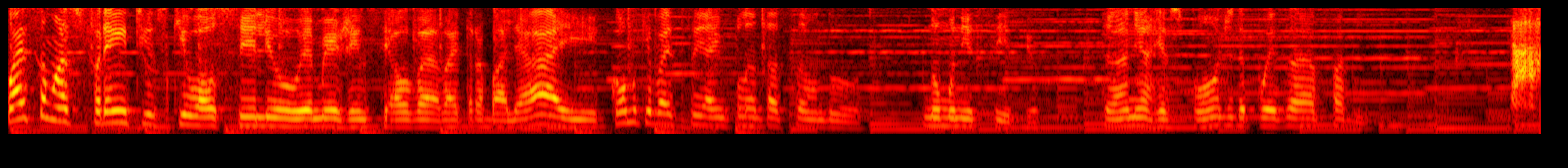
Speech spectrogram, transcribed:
Quais são as frentes que o auxílio emergencial vai, vai trabalhar e como que vai ser a implantação do, no município? Tânia responde, depois a Fabi. Tá.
